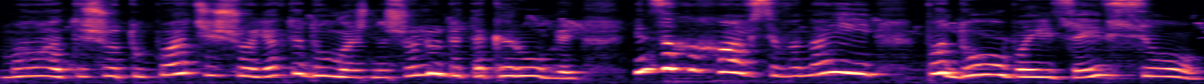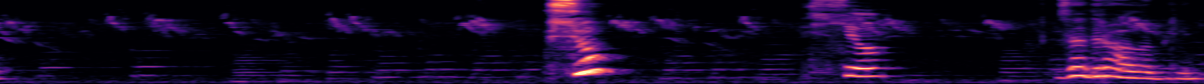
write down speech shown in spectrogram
Мала, ти що, тупа чи що? Як ти думаєш, на що люди таке роблять? Він закохався, вона їй подобається і все. Все? Все. Задрала, блін.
